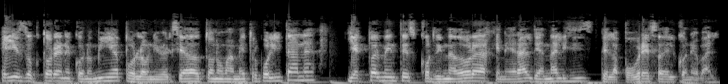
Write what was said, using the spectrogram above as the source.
Ella es doctora en Economía por la Universidad Autónoma Metropolitana y actualmente es coordinadora general de análisis de la pobreza del Coneval.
